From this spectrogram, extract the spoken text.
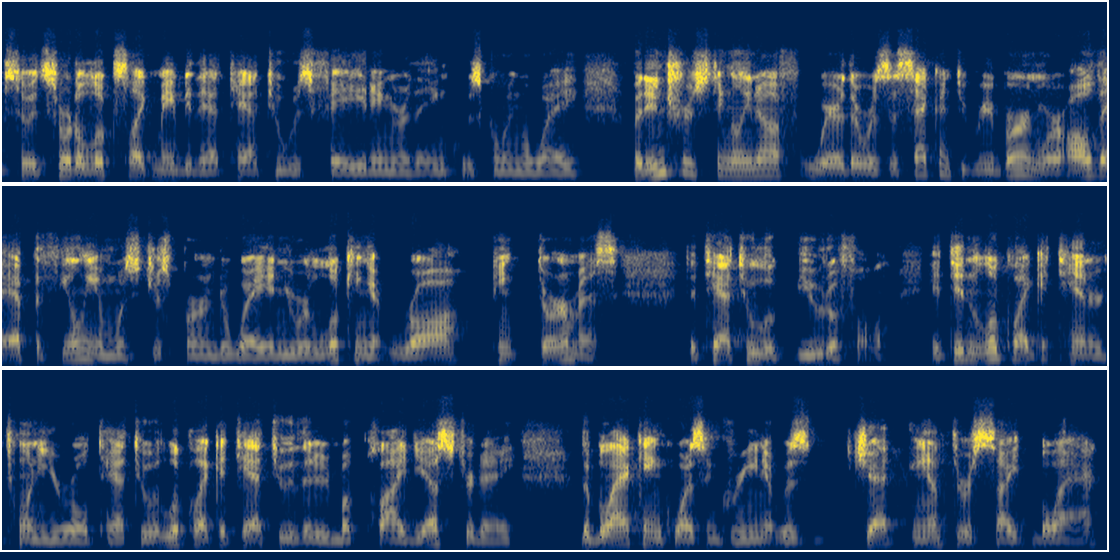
So it sort of looks like maybe that tattoo was fading or the ink was going away. But interestingly enough where there was a second degree burn where all the epithelium was just burned away and you were looking at raw pink dermis the tattoo looked beautiful. It didn't look like a 10 or 20 year old tattoo. It looked like a tattoo that had applied yesterday. The black ink wasn't green, it was jet anthracite black.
